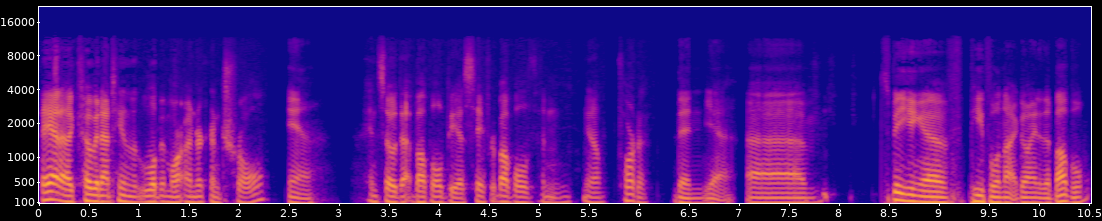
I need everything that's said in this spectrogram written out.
they had a COVID nineteen a little bit more under control, Yeah. and so that bubble will be a safer bubble than you know Florida. Then yeah. Um, speaking of people not going to the bubble,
